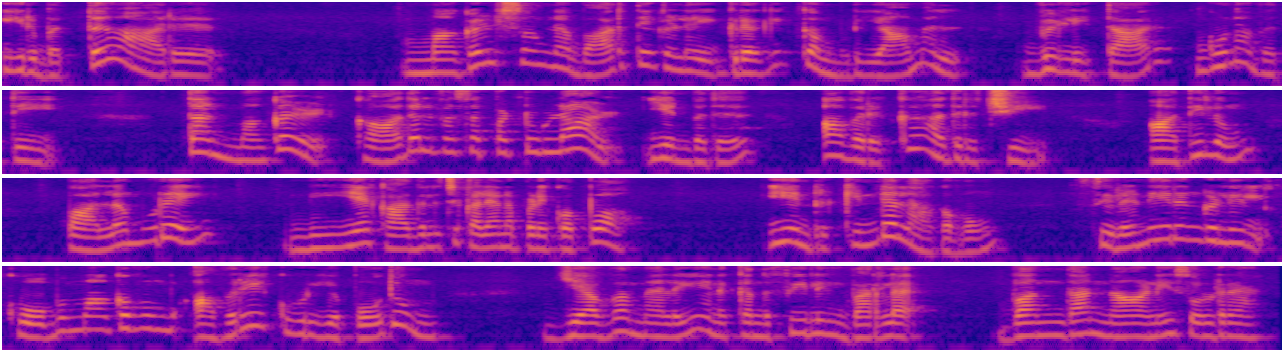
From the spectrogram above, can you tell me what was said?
இருபத்து ஆறு. மகள் சொன்ன வார்த்தைகளை கிரகிக்க முடியாமல் விழித்தார் குணவதி. தன் மகள் காதல் வசப்பட்டுள்ளாள் என்பது அவருக்கு அதிர்ச்சி. அதிலும் பலமுறை நீயே காதலிச்சு கல்யாணம் பண்ணிக்கோப்போ என்று கிண்டலாகவும் சில நேரங்களில் கோபமாகவும் அவரே கூறிய போதும் எவ மேலேயும் எனக்கு அந்த ஃபீலிங் வரல. வந்தா நானே சொல்றேன்.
